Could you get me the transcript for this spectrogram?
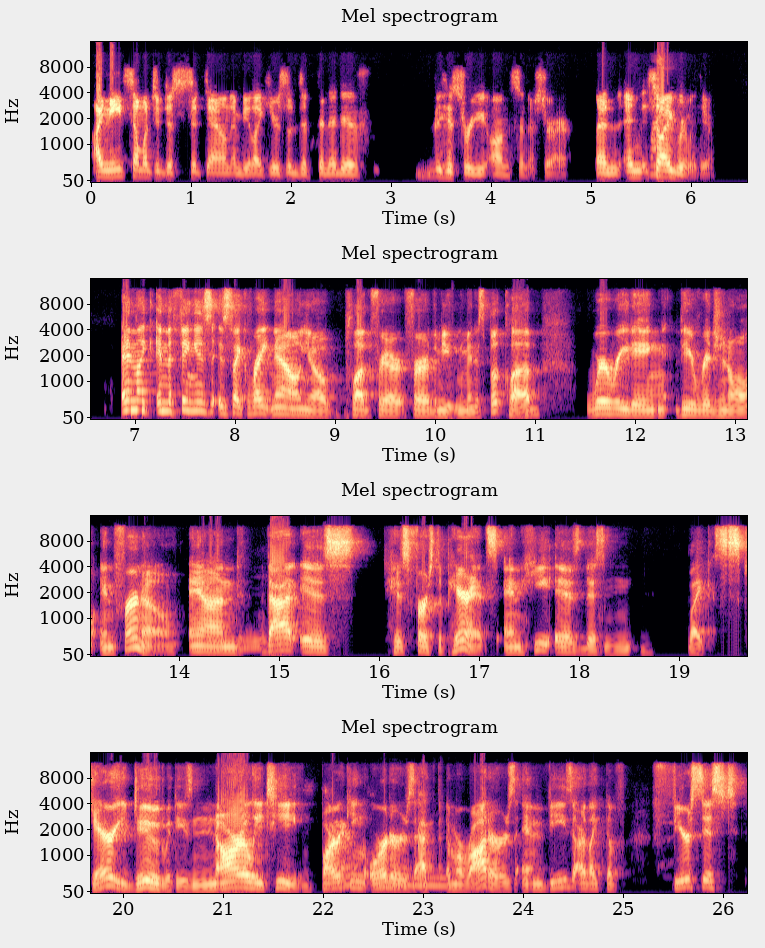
I need someone to just sit down and be like, "Here's a definitive history on Sinister," and and so I agree with you. and like and the thing is is like right now you know plug for for the mutant menace book club we're reading the original inferno and Mhm. that is his first appearance and he is this like scary dude with these gnarly teeth barking orders at the marauders and these are like the fiercest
